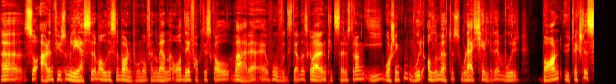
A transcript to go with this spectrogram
eh, så er det en fyr som leser om alle disse barnepornofenomenene, og at det faktisk skal være hovedstedet, skal være en pizzarestaurant i Washington, hvor alle møtes, hvor det er kjellere, hvor barn utveksles,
